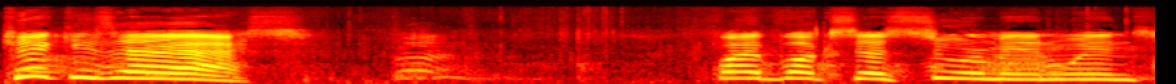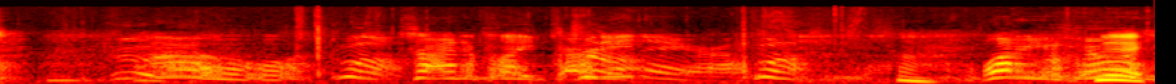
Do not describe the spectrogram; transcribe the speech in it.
Kick his ass! Five bucks says Sewerman wins. Trying to play dirty there. What are you doing? Nick,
